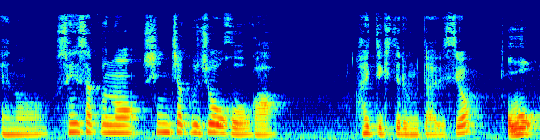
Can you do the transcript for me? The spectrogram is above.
あの制作の新着情報が入ってきてるみたいですよ、お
